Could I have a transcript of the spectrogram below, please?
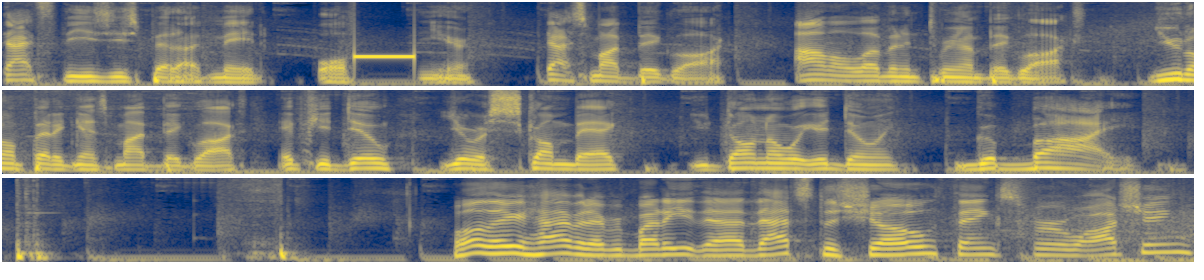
That's the easiest bet I've made all year. That's my big lock. I'm 11 and 3 on big locks. You don't bet against my big locks. If you do, you're a scumbag. You don't know what you're doing. Goodbye. Well, there you have it, everybody. Uh, that's the show. Thanks for watching.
